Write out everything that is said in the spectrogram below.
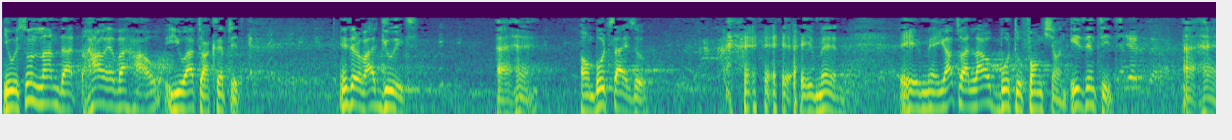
You will soon learn that however how you have to accept it. Instead of argue it. Uh-huh. On both sides though. Amen. Amen. You have to allow both to function, isn't it? Yes, uh-huh.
